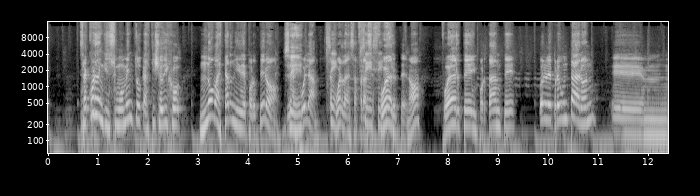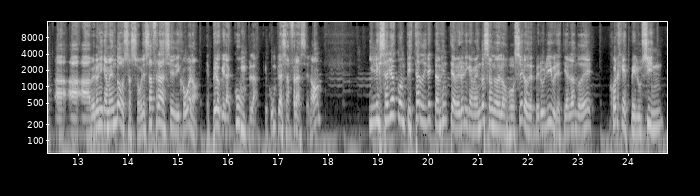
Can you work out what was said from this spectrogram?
¿Se acuerdan que en su momento Castillo dijo, no va a estar ni de portero de la escuela? ¿Se Sí. acuerdan esa frase? Sí, sí, Fuerte, ¿no? Fuerte, importante. Bueno, le preguntaron eh, a, a- a Verónica Mendoza sobre esa frase, dijo, bueno, espero que la cumpla, que cumpla esa frase, ¿no? Y le salió a contestar directamente a Verónica Mendoza, uno de los voceros de Perú Libre, estoy hablando de Jorge Espelucín,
